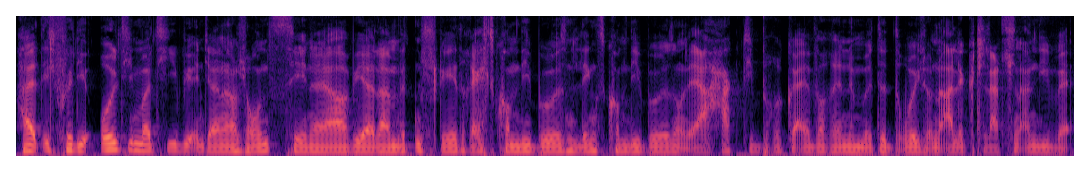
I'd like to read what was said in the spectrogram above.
halte ich für die ultimative Indiana Jones-Szene, ja, wie er da mitten steht, rechts kommen die Bösen, links kommen die Bösen und er hackt die Brücke einfach in der Mitte durch und alle klatschen an die Welt.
